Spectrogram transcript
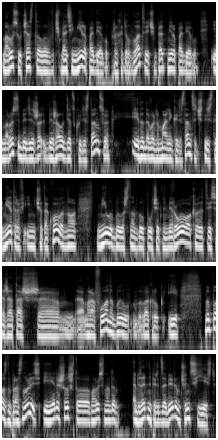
Маруся участвовала в чемпионате мира по бегу. Проходил в Латвии чемпионат мира по бегу. И Маруся бежа- бежала детскую дистанцию. И это довольно маленькая дистанция, 400 метров, и ничего такого, но мило было, что надо было получать номерок, вот этот весь ажиотаж э, марафона был вокруг. И мы поздно проснулись, и я решил, что Марусе надо обязательно перед забегом что-нибудь съесть.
